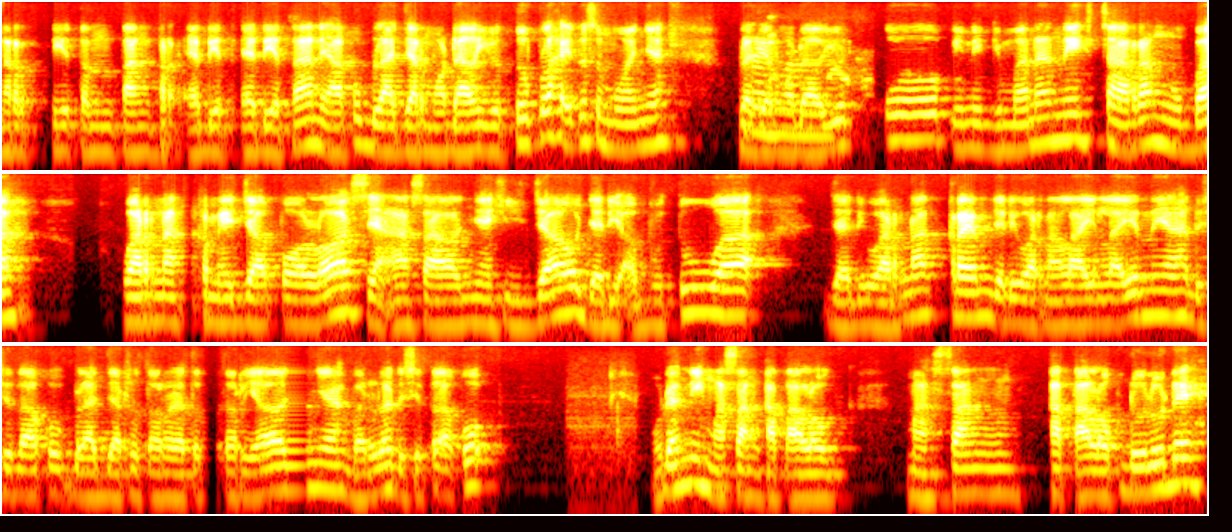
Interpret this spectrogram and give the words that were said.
ngerti tentang peredit-editan. Ya aku belajar modal YouTube lah itu semuanya. Belajar modal YouTube ini gimana nih cara ngubah warna kemeja polos yang asalnya hijau jadi abu tua jadi warna krem, jadi warna lain-lainnya. Di situ aku belajar tutorial-tutorialnya. Barulah di situ aku udah nih masang katalog, masang katalog dulu deh.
